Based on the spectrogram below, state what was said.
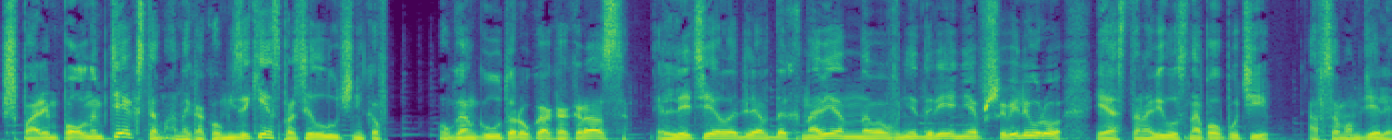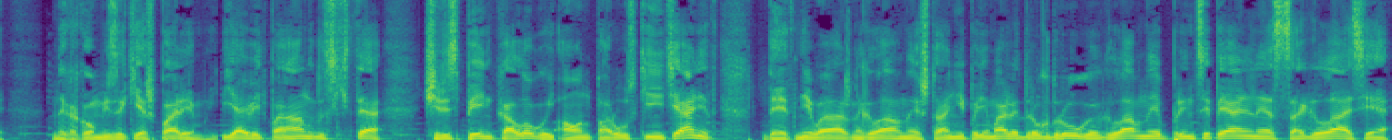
Шпарим полным текстом. А на каком языке? Спросил Лучников. У Гангута рука как раз летела для вдохновенного внедрения в шевелюру и остановилась на полпути. А в самом деле, на каком языке шпарим? Я ведь по-английски-то через пень кологу, а он по-русски не тянет. Да это не важно. Главное, что они понимали друг друга. Главное, принципиальное согласие.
